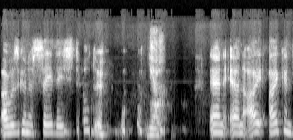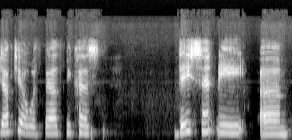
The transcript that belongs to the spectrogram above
I was going to say they still do. Yeah. and and I I can dovetail with Beth because they sent me um,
